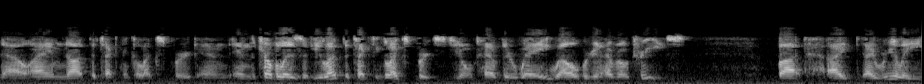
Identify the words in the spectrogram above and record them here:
Now, I am not the technical expert, and, and the trouble is, if you let the technical experts you know, have their way, well, we're going to have no trees. But I, I really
